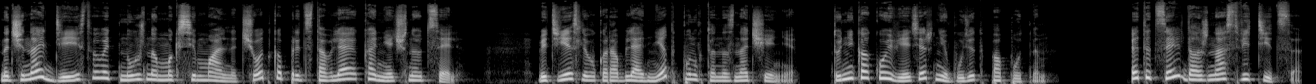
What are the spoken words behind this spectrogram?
Начинать действовать нужно максимально четко, представляя конечную цель. Ведь если у корабля нет пункта назначения, то никакой ветер не будет попутным. Эта цель должна светиться,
